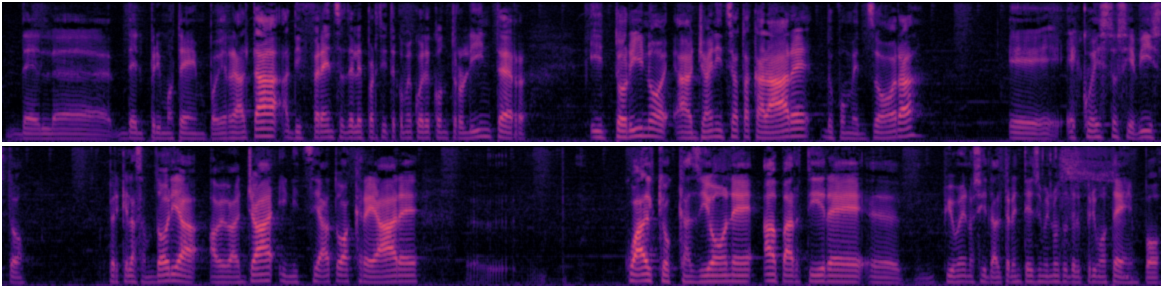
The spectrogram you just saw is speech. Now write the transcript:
del, del, primo tempo. In realtà, a differenza delle partite come quelle contro l'Inter, il Torino ha già iniziato a calare dopo mezz'ora e, e questo si è visto perché la Sampdoria aveva già iniziato a creare eh, qualche occasione a partire eh, più o meno sì dal trentesimo minuto del primo tempo.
